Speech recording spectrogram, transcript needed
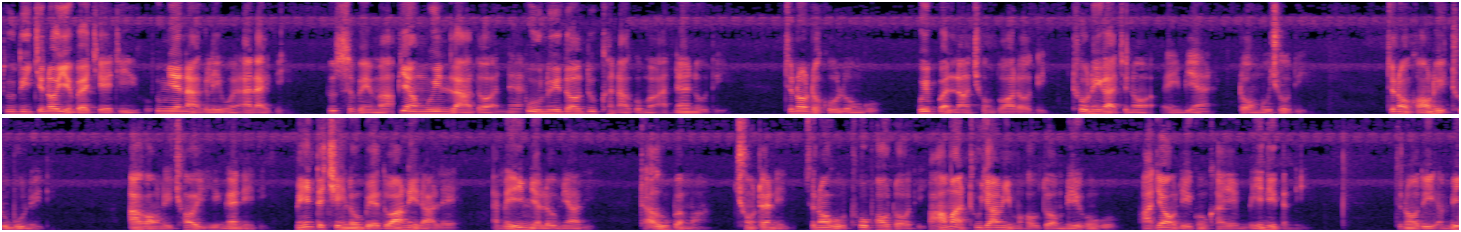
သူသည်ကျွန်တော်ရင်ဘက်ကျဲကြီးကိုသူ့မျက်နှာကလေးဝင်အပ်လိုက်သည်သူ့စပင်မှပြန်မွေးလာသောအနံ့ပူနွေးသောသူ့ခန္ဓာကိုယ်မှအနှံ့တို့သည်ကျွန်တော်တကိုယ်လုံးကိုဝိပတ်လန်းချုံသွားတော့သည်ထိုနေ့ကကျွန်တော်အိမ်ပြန်တော်မူချုပ်သည်ကျွန်တော်ခေါင်းတွေထူးပူနေသည်အာကောင်တွေချော့ရေငတ်နေသည် မင်းတစ်ချိန်လုံးဘယ်သွားနေတာလဲအမေကြီးမျက်လုံးများသည်ဓာဟုပမာခြုံထက်နေသည်ကျွန်တော်ကိုထိုးဖောက်တော့သည်ဘာမှထူးခြားမိမဟုတ်သောမေကုန်းကိုဘာကြောင့်လေးကုန်းခိုင်းရဲ့မေးနေသည်နီကျွန်တော်ဒီအမေ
